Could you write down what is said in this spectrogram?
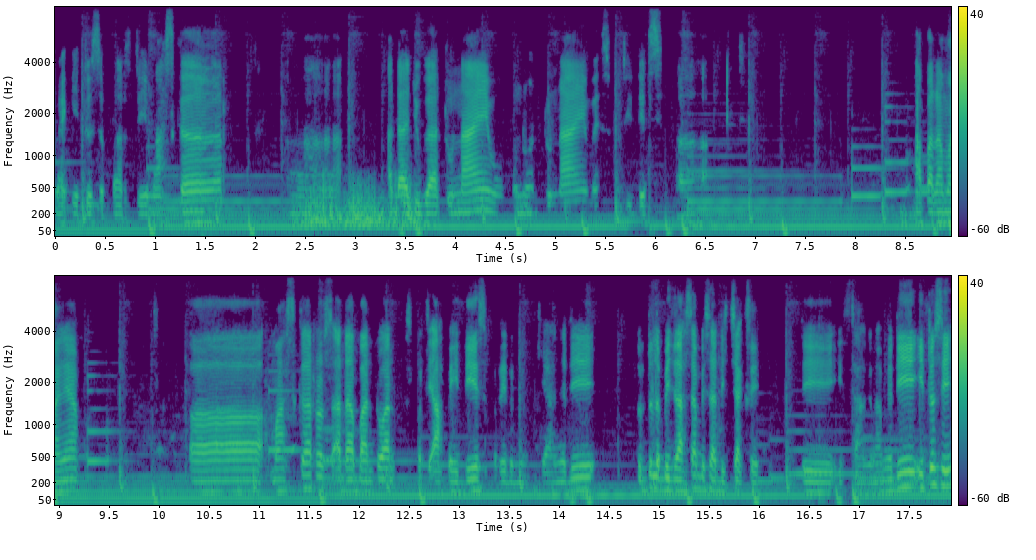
baik itu seperti masker uh, ada juga tunai maupun non tunai seperti uh, apa namanya uh, masker terus ada bantuan seperti APD seperti demikian. Jadi untuk lebih jelasnya bisa dicek sih di Instagram. Jadi itu sih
